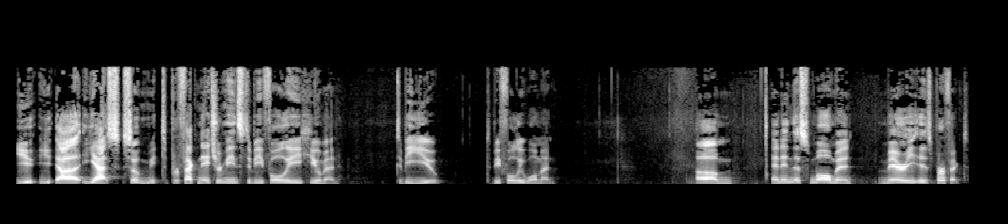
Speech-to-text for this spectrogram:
You, uh, yes. So to perfect nature means to be fully human. to be you, to be fully woman. Um, and in this moment, Mary is perfect.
